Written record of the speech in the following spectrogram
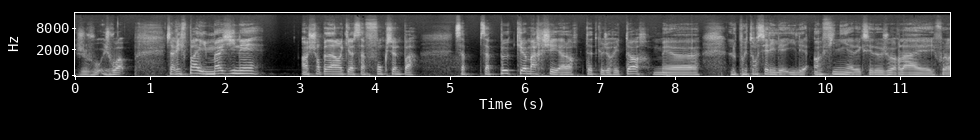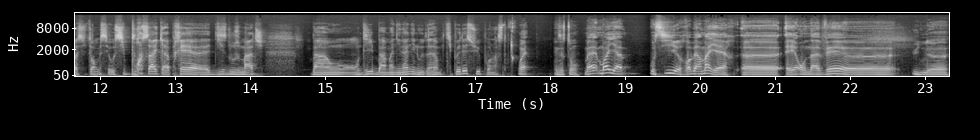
Je, vois- je vois, j'arrive pas à imaginer un championnat dans lequel ça fonctionne pas. Ça, ça peut que marcher. Alors peut-être que j'aurai tort, mais euh, le potentiel il est, il est infini avec ces deux joueurs-là et il faut le rester du temps. Mais c'est aussi pour ça qu'après euh, 10-12 matchs, ben, on, dit ben, Maninen il nous a un petit peu déçus pour l'instant. Exactement. Mais moi, il y a aussi Robert Mayer. euh, et on avait euh, une,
